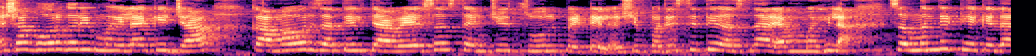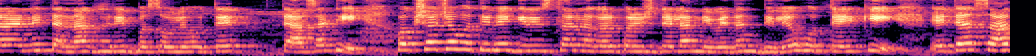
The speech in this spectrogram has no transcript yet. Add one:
अशा गोरगरीब महिला की ज्या कामावर जातील त्यावेळेसच त्यांची चूल पेटेल अशी परिस्थिती असणाऱ्या महिला संबंधित ठेकेदारांनी त्यांना घरी बसवले होते. त्यासाठी पक्षाच्या वतीने गिरिस्थान नगर परिषदेला निवेदन दिले होते की येत्या सात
